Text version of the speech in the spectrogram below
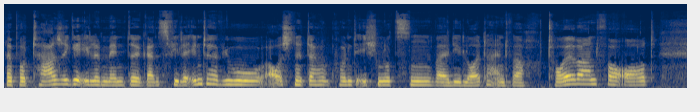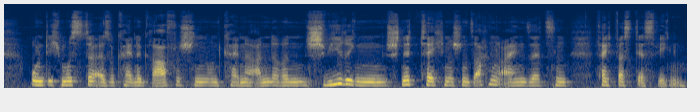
reportagige Elemente, ganz viele Interviewausschnitte konnte ich nutzen, weil die Leute einfach toll waren vor Ort. Und ich musste also keine grafischen und keine anderen schwierigen schnitttechnischen Sachen einsetzen. Vielleicht war es deswegen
